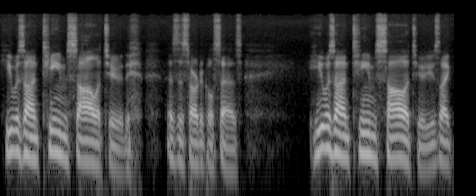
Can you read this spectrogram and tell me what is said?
he was on Team Solitude, as this article says. He was on Team Solitude. He's like,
